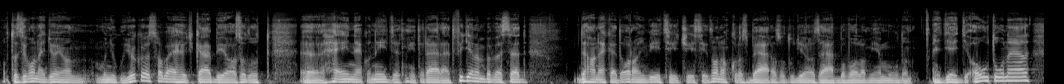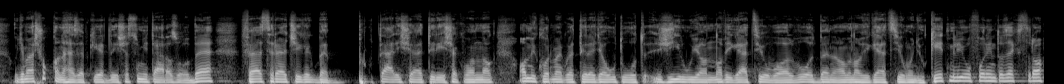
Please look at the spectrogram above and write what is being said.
ott azért van egy olyan mondjuk úgy ökölszabály, hogy kb. az adott helynek a négyzetméter árát figyelembe veszed, de ha neked arany WC csészét van, akkor az beárazod ugye az árba valamilyen módon. Egy, egy autónál ugye már sokkal nehezebb kérdés ez, hogy mit árazol be, felszereltségekbe brutális eltérések vannak. Amikor megvettél egy autót zsírújan navigációval, volt benne a navigáció mondjuk 2 millió forint az extra,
